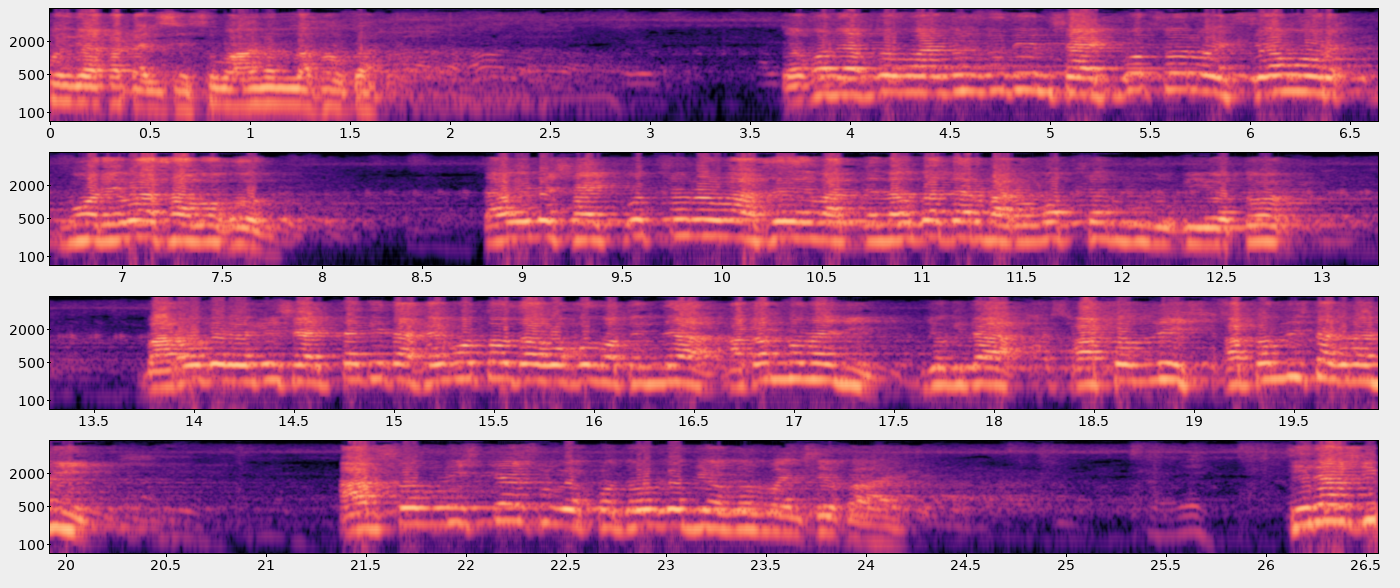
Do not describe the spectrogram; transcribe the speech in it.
কইরা কাটাইছে সুবাহ এখন একজন মানুষ যদি ষাট বছর হয়েছে মরে- বা হল তাহলে ষাট বছরও আছে বাদ দিলেও তার বারো বছর বুঝুকিয়তর বারো বেড়ে কি ষাট থাকি তাকে কত যাব নতুন না? আটান্ন নাইনি যোগিতা, আটচল্লিশ আটচল্লিশ থাকবে নি আটচল্লিশটা শুভে কদর যদি পায়। তিরাশি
